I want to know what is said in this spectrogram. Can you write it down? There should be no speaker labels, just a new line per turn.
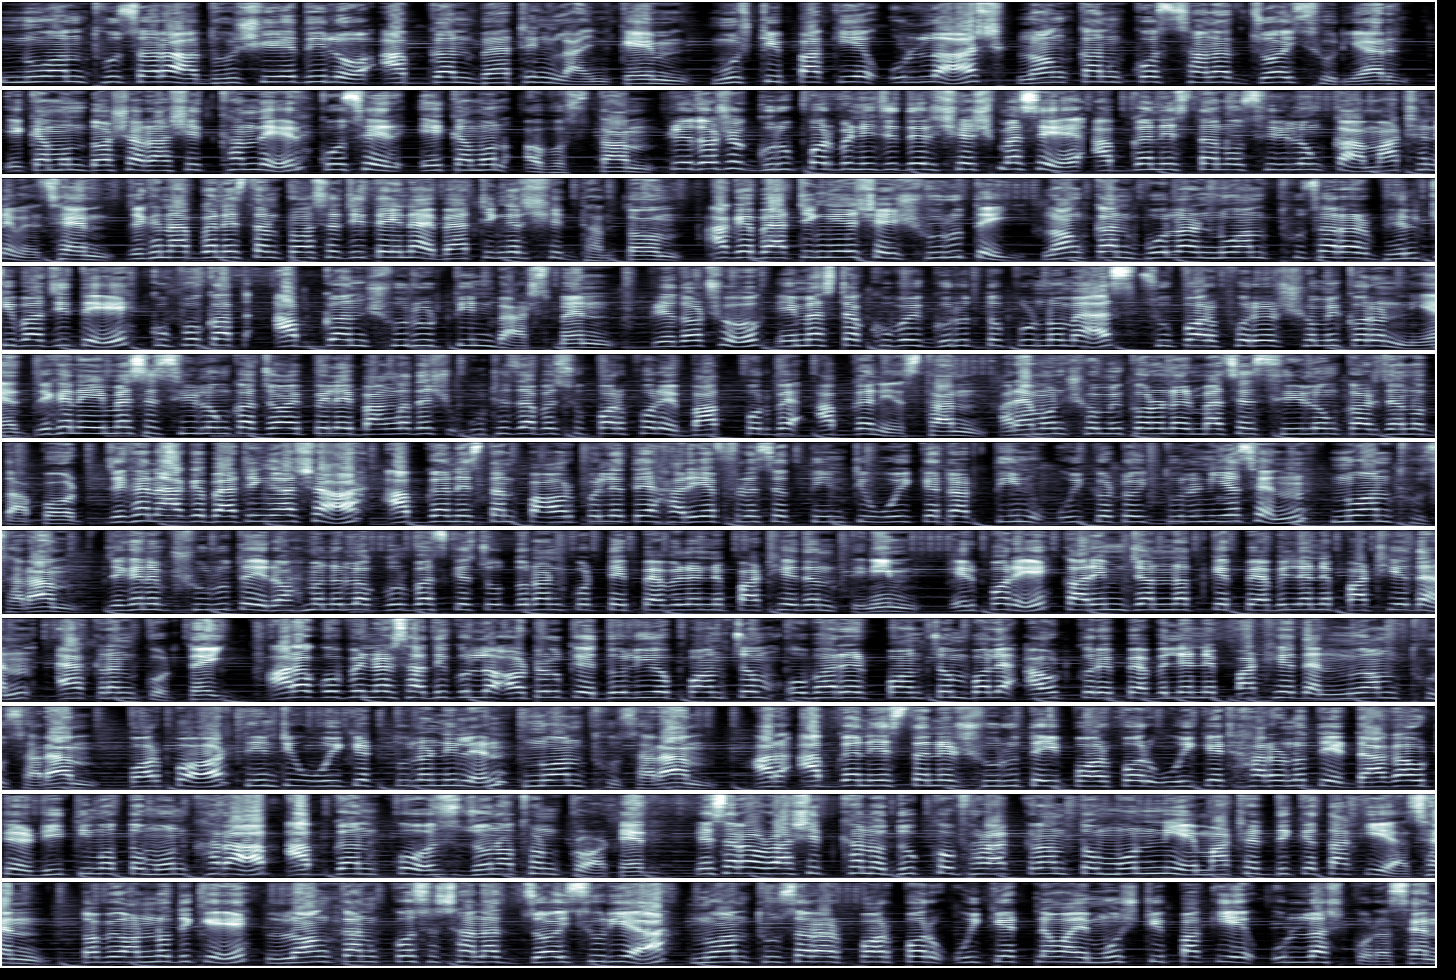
নুয়ান থুসারা ধসিয়ে দিল আফগান ব্যাটিং লাইনকে। মুষ্টি পাকিয়ে উল্লাস, লঙ্কান কোচ সানাদ জয় সুরিয়ার। এ কেমন দশা রাশিদ খানদের? কোচের এ কেমন অবস্থা? প্রিয় দর্শক গ্রুপ পর্বে নিজেদের শেষ ম্যাচে আফগানিস্তান ও শ্রীলঙ্কা মাঠে নেমেছে। যেখানে আফগানিস্তান টসে জিতেই নেয় ব্যাটিং এর সিদ্ধান্ত। আগে ব্যাটিং এ এসে শুরুতেই লঙ্কান বোলার নুয়ান থুসারার ভেলকিবাজিতে কুপকাত আফগান শুরুর তিন ব্যাটসম্যান প্রিয় দর্শক, এই ম্যাচটা খুবই গুরুত্বপূর্ণ ম্যাচ সুপার ফোরের সমীকরণ নিয়ে। যেখানে এই ম্যাচে শ্রীলঙ্কা জয় পেলে বাংলাদেশ উঠে যাবে সুপার ফোরে, বাদ পড়বে আফগানিস্তান। আর এমন সমীকরণের ম্যাচে শ্রীলঙ্কার যেন দাপট। যেখানে আগে ব্যাটিং আসা আফগানিস্তান পাওয়ার প্লেতে হারিয়ে ফেলেছে তিনটি উইকেট আর তিন উইকেটই তুলে নিয়েছেন নুয়ান থুসারাম। যেখানে শুরুতেই রহমানুল্লাহ গুরবাজকে চোদ্দ রান করতে প্যাভিলিয়নে পাঠিয়ে দেন তিনি। এরপরে কারিম জান্নাতকে প্যাভিলিয়নে পাঠিয়ে দেন এক রান করতেই। আরাক ওপেনার সাদিকুল্লাহ অটলকে দলীয় পঞ্চম ওভারের পঞ্চম বলে আউট করে প্যাভিলিয়নে পাঠিয়ে দেন নুয়াম থুসারাম। পরপর তিনটি উইকেট তুলে নিলেন নুয়াম থুসারাম। আর আফগানিস্তানের শুরুতেই পরপর উইকেট হারানোতে ডাগ আউটে রীতিমতো মন খারাপ আফগান কোচ জোনাথন ট্রটের এছাড়াও রাশিদ খানও দুঃখ ভারাক্রান্ত মন নিয়ে মাঠের দিকে তাকিয়ে আছেন। তবে অন্যদিকে লঙ্কান কোচ সানাদ জয়সুরিয়া নুয়ান থুসারার পরপর উইকেট নেওয়ায় মুষ্টি পাকিয়ে উল্লাস করেছেন।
